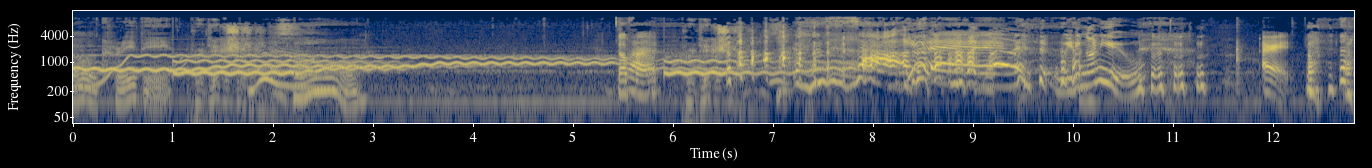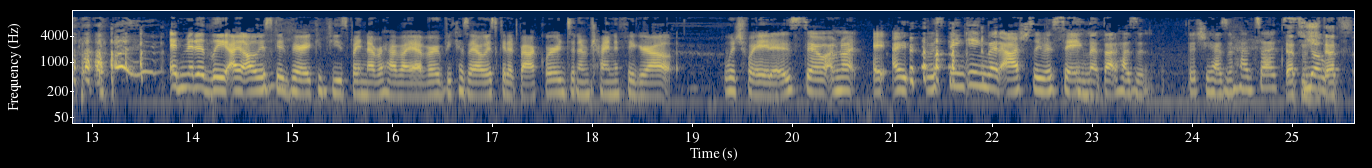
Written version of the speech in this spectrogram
So creepy. Predictions. Oh. Go for it. Ethan. Waiting on you. All right. Admittedly, I always get very confused by Never Have I Ever because I always get it backwards and I'm trying to figure out which way it is. So I'm not. I, I was thinking that Ashley was saying that that hasn't that she hasn't had sex. That's what No. she, that's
